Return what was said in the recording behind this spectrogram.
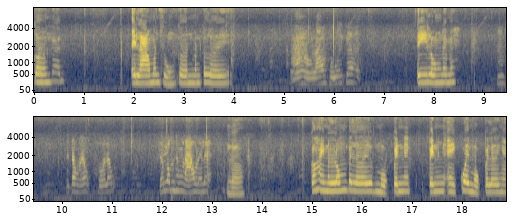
เกินผู้ำบไอ้ลาวมันสูงเกินมันก็เลย อ้าวเราสูงอีกก็ตีลงได้ไหมๆไม่ต้องแล้ว พอแล้วเดี๋ยวล้มทั้งลาวเลยแหละ เหรอ ก็ให้มันล้มไปเลย หมกเป็นเป็นไอ้กล้วยหมกไปเลยไง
